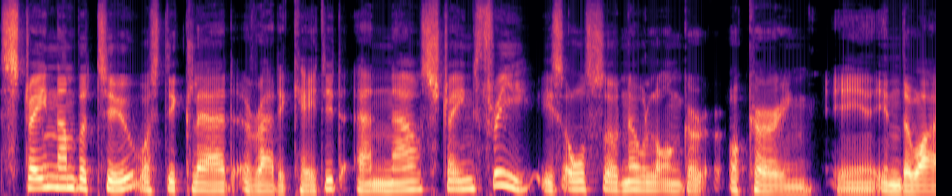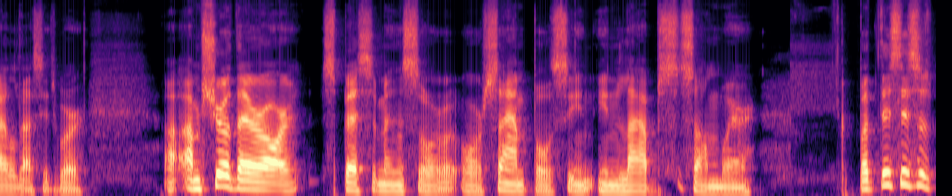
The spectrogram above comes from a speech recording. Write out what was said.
strain number 2 was declared eradicated, and now strain 3 is also no longer occurring in, the wild, as it were. I'm sure there are specimens or, or samples in, in labs somewhere. But this is a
